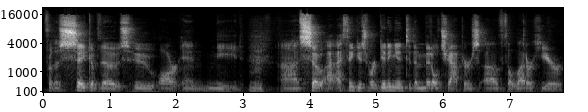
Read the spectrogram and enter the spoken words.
for the sake of those who are in need. Mm. Uh, so I, I, think as we're getting into the middle chapters of the letter here,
